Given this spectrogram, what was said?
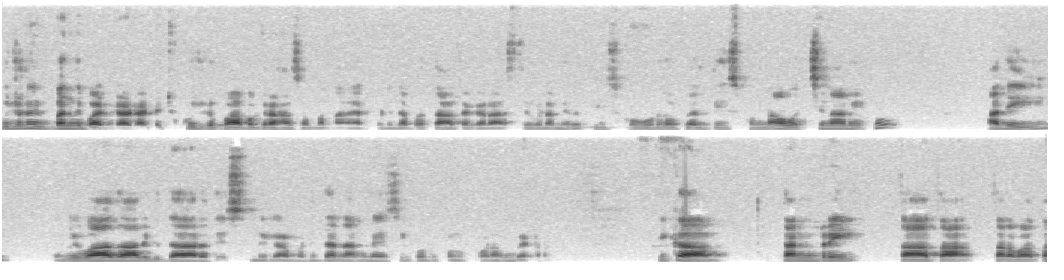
కుజుడు ఇబ్బంది పడ్డాడు. అంటే కుజుడు పాపగ్రహ సంబంధం ఏర్పడింది. అప్పుడు తాతగారు ఆస్తి కూడా మీరు తీసుకోకూడదు. ఒకవేళ తీసుకున్నా వచ్చినా మీకు అది వివాదాలకు దారితీస్తుంది కాబట్టి దాన్ని అమ్మేసి కొనుక్కోవడం బెటర్. ఇక తండ్రి తాత తర్వాత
